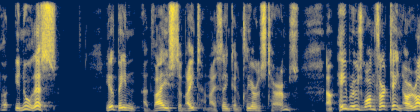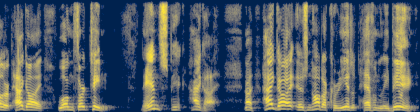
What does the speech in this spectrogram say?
But you know this. You've been advised tonight, and I think in clearest terms, Hebrews 1.13, or rather Haggai 1.13. Then spake Haggai. Now, Haggai is not a created heavenly being.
